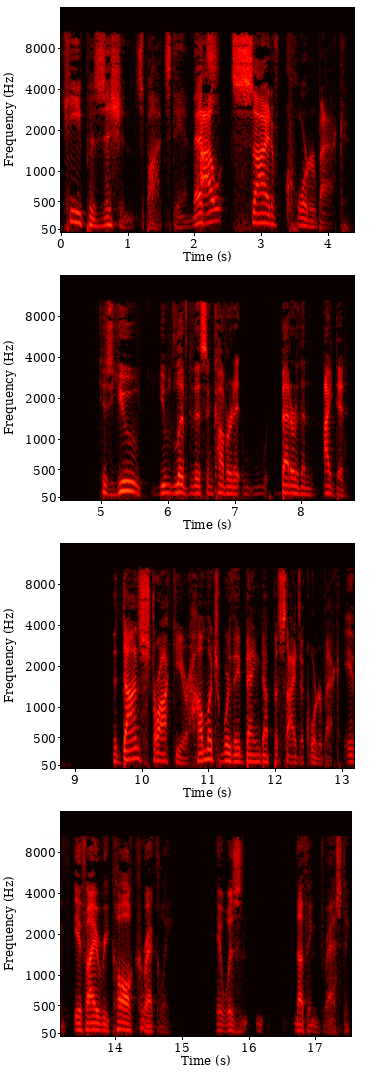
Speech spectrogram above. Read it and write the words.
key position spots, Dan. That's outside of quarterback, because you you lived this and covered it better than I did. The Don Strock year, how much were they banged up besides a quarterback? If if I recall correctly, it was nothing drastic.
